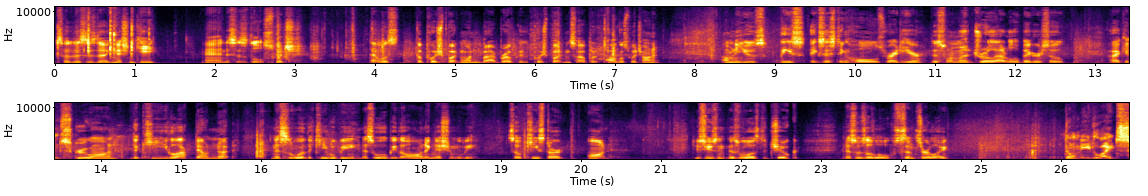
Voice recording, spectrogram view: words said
So this is the ignition key and this is a little switch. That was the push button one, but I broke the push button so I put a toggle switch on it. I'm to use these existing holes right here. This one I'm to drill out a little bigger so I can screw on the key lockdown nut. And this is where the key will be, and this will be the on ignition will be. So key start, on. Just using, this was the choke, and this was a little sensor light. Don't need lights.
